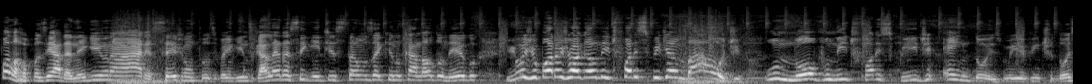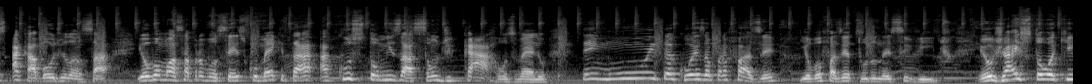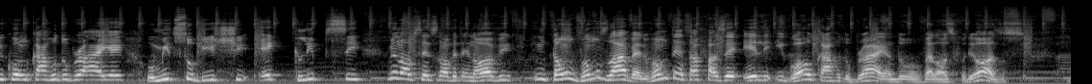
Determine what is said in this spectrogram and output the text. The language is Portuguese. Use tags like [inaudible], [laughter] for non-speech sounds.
Fala rapaziada, Neguinho na área, sejam todos bem-vindos. Galera, é o seguinte, estamos aqui no canal do Nego e hoje bora jogar o Need for Speed Unbound. O novo Need for Speed em 2022 acabou de lançar e eu vou mostrar pra vocês como é que tá a customização de carros, velho. Tem muita coisa pra fazer e eu vou fazer tudo nesse vídeo. Eu já estou aqui com o carro do Brian, o Mitsubishi Eclipse 1999, então vamos lá, velho. Vamos tentar fazer ele igual o carro do Brian, do Velozes Furiosos?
